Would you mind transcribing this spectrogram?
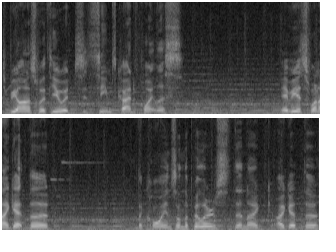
to be honest with you, it, it seems kind of pointless. Maybe it's when I get the the coins on the pillars, then I, I get the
